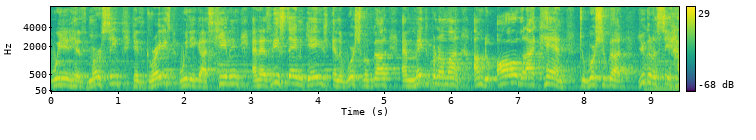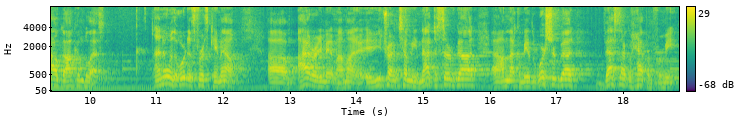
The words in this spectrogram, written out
We need His mercy, His grace, we need God's healing. And as we stay engaged in the worship of God and make up in our mind, I'm gonna do all that I can to worship God, you're gonna see how God can bless. I know when the ordinance first came out, um, I already made up my mind. If you try and tell me not to serve God, uh, I'm not going to be able to worship God that's not going to happen for me.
